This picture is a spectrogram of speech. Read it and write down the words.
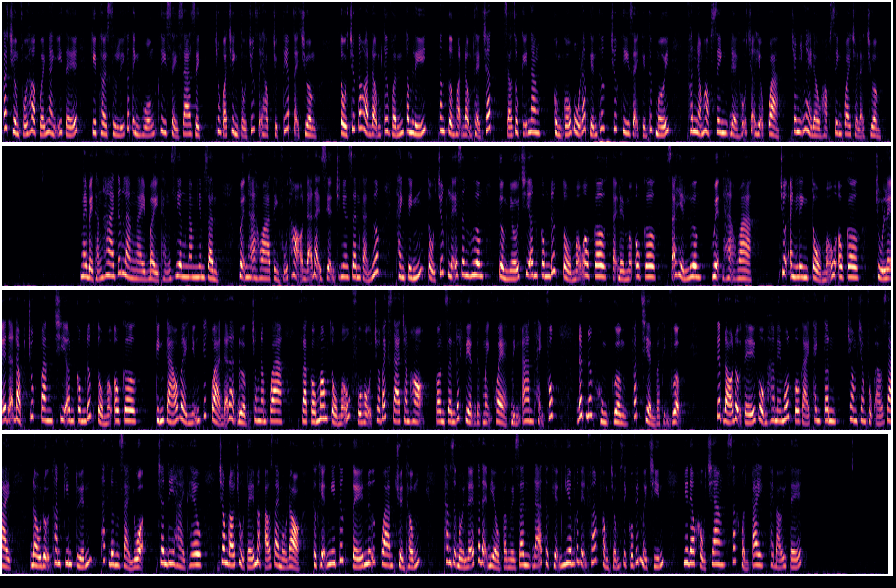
Các trường phối hợp với ngành y tế kịp thời xử lý các tình huống khi xảy ra dịch trong quá trình tổ chức dạy học trực tiếp tại trường, tổ chức các hoạt động tư vấn tâm lý, tăng cường hoạt động thể chất, giáo dục kỹ năng, củng cố bù đắp kiến thức trước khi dạy kiến thức mới, phân nhóm học sinh để hỗ trợ hiệu quả trong những ngày đầu học sinh quay trở lại trường. Ngày 7 tháng 2, tức là ngày 7 tháng riêng năm nhâm dần, huyện Hạ Hòa, tỉnh Phú Thọ đã đại diện cho nhân dân cả nước thành kính tổ chức lễ dân hương tưởng nhớ tri ân công đức tổ mẫu Âu Cơ tại đền mẫu Âu Cơ, xã Hiền Lương, huyện Hạ Hòa. Trước anh linh tổ mẫu Âu Cơ, chủ lễ đã đọc chúc văn tri ân công đức tổ mẫu Âu Cơ, kính cáo về những kết quả đã đạt được trong năm qua và cầu mong tổ mẫu phù hộ cho bách gia chăm họ, con dân đất Việt được mạnh khỏe, bình an, hạnh phúc, đất nước hùng cường, phát triển và thịnh vượng. Tiếp đó đội tế gồm 21 cô gái thanh tân trong trang phục áo dài, đầu đội khăn kim tuyến, thắt lưng giải lụa, chân đi hài theo, trong đó chủ tế mặc áo dài màu đỏ thực hiện nghi thức tế nữ quan truyền thống. Tham dự buổi lễ, các đại biểu và người dân đã thực hiện nghiêm các biện pháp phòng chống dịch COVID-19 như đeo khẩu trang, sát khuẩn tay, khai báo y tế.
